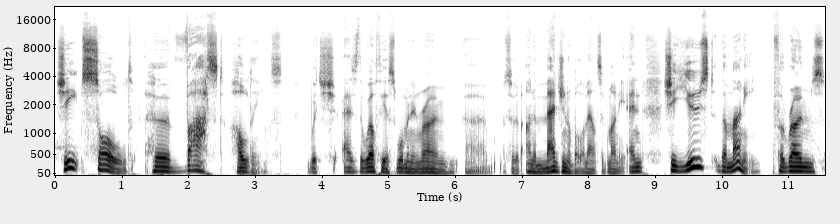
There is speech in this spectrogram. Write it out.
She sold her vast holdings, which, as the wealthiest woman in Rome, uh, sort of unimaginable amounts of money, and she used the money for Rome's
